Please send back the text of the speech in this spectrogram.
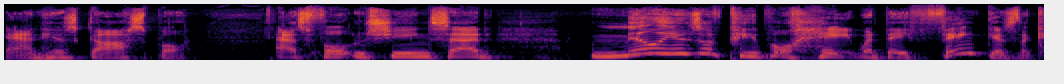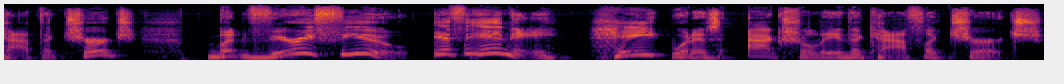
and his gospel. As Fulton Sheen said, Millions of people hate what they think is the Catholic Church, but very few, if any, hate what is actually the Catholic Church.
